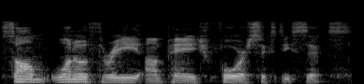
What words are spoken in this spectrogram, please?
Psalm 103 on page 466.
